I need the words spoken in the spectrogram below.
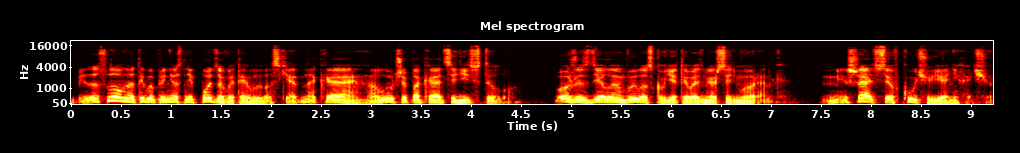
Безусловно, ты бы принес мне пользу в этой вылазке, однако лучше пока отсидеть в тылу. Позже сделаем вылазку, где ты возьмешь седьмой ранг. Мешать все в кучу я не хочу.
